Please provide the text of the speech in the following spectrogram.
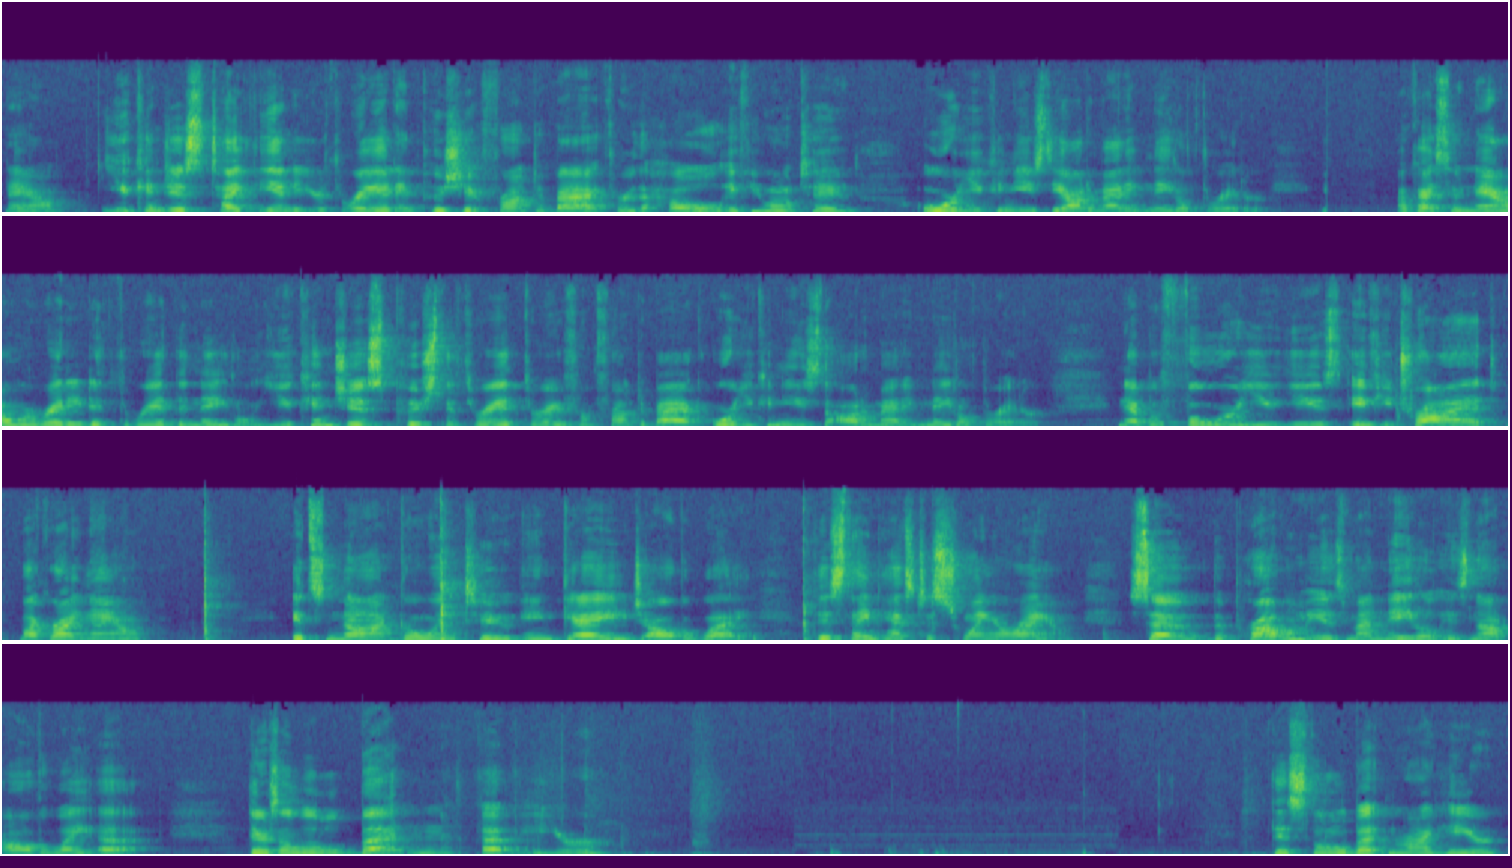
Now, you can just take the end of your thread and push it front to back through the hole if you want to, or you can use the automatic needle threader. Okay, so now we're ready to thread the needle. You can just push the thread through from front to back, or you can use the automatic needle threader. Now, before you use, if you try it, like right now, it's not going to engage all the way. This thing has to swing around. So the problem is my needle is not all the way up. There's a little button up here. This little button right here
